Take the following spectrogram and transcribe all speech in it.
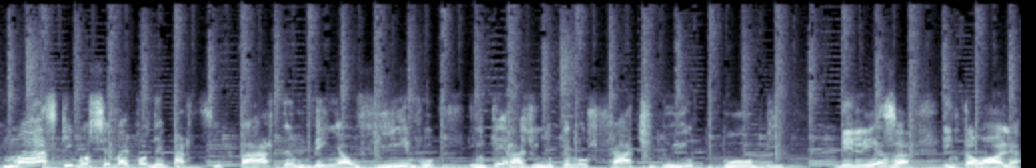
mas que você vai poder participar também ao vivo, interagindo pelo chat do YouTube. Beleza? Então, olha,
